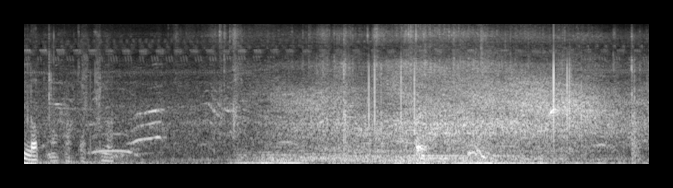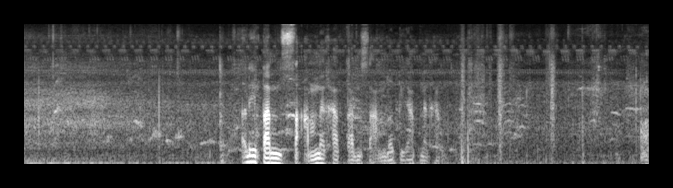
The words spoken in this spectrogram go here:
ขึ้นรถนะครับจะขึ้นรถอันนี้ตันสามนะครับ ตันสามรถปิกอัพนะครับอ๋อ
